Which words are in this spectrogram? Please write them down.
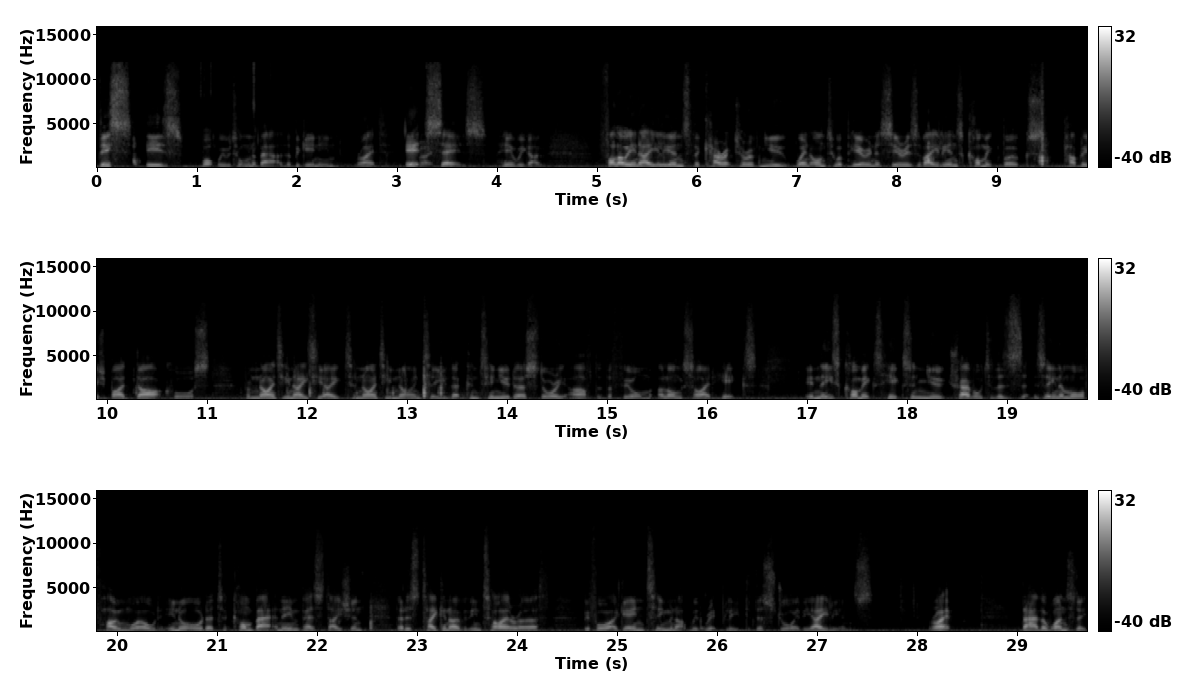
This is what we were talking about at the beginning, right? It Right. says, here we go. Following Aliens, the character of Newt went on to appear in a series of Aliens comic books published by Dark Horse from 1988 to 1990 that continued her story after the film alongside Hicks. In these comics, Hicks and Newt travel to the Xenomorph homeworld in order to combat an infestation that has taken over the entire Earth before again teaming up with Ripley to destroy the aliens. Right? They're the ones that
